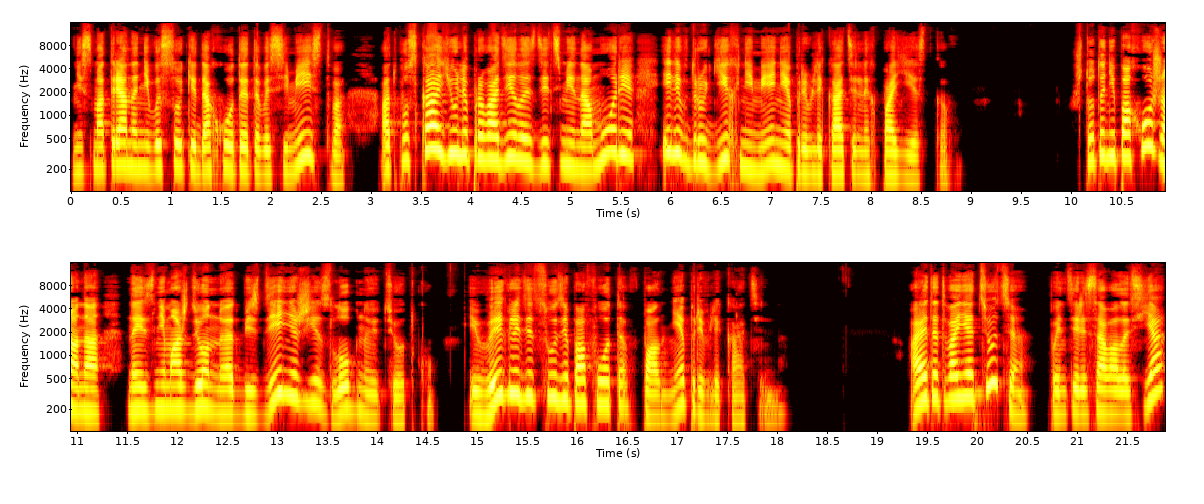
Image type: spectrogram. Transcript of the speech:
Несмотря на невысокий доход этого семейства, Отпуска Юля проводила с детьми на море или в других не менее привлекательных поездках. Что-то не похоже она на изнеможденную от безденежья злобную тетку и выглядит, судя по фото, вполне привлекательно. «А это твоя тетя?» – поинтересовалась я,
